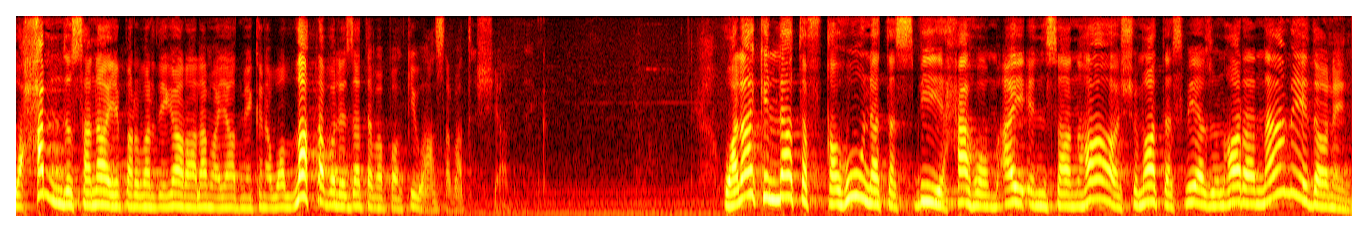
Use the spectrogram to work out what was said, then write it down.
و حمد و ثنای پروردگار عالم یاد میکنه. والله رب العزت و پاکی و عظمتش یاد ولكن لا تفقهون تسبیحهم ای انسان ها شما تسبیح از اونها را نمی‌دانین.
